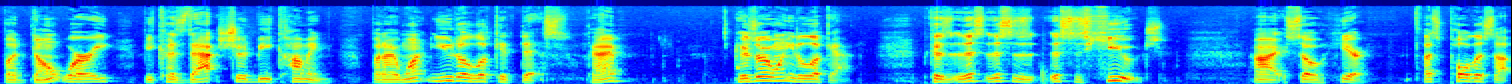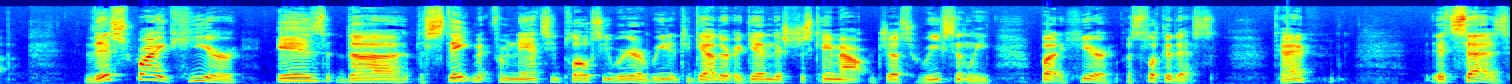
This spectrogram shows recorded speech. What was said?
but don't worry because that should be coming. But I want you to look at this, okay? Here's what I want you to look at because this this is this is huge. All right, so here, let's pull this up. This right here is the the statement from Nancy Pelosi. We're going to read it together. Again, this just came out just recently. But here, let's look at this. Okay? It says,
